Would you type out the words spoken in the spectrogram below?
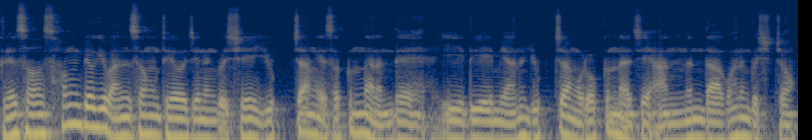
그래서 성벽이 완성되어지는 것이 6장에서 끝나는데 이 느헤미야는 6장으로 끝나지 않는다고 하는 것이죠.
